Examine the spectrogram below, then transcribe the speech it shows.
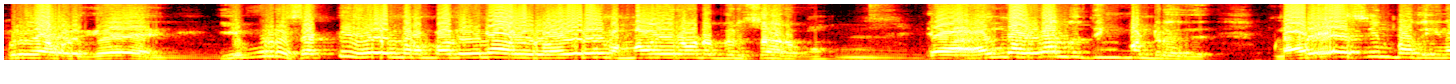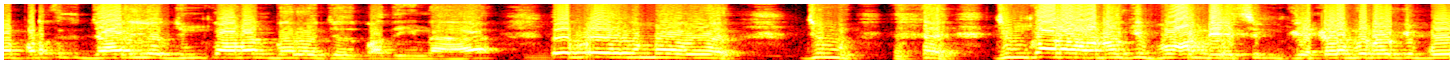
புரியுதா உங்களுக்கு? இவரு சக்தி சிதம்பரம் பாத்தீங்கன்னா அவர் வயிறு நம்ம வயிறோட பெருசா இருக்கும். அவங்க உட்காந்து திங்க் பண்றது. நிறைய சீன் பாத்தீங்கன்னா படத்துக்கு ஜாலியோ ஜிம்கானான்னு பேர் வச்சது பாத்தீங்கன்னா நம்ம ஜிம் ஜிம்கானாவை நோக்கி போக வேண்டிய கிளம்ப நோக்கி போக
